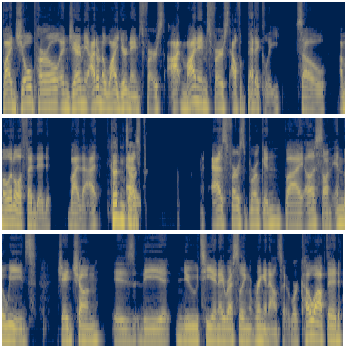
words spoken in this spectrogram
by Joel Pearl and Jeremy. I don't know why your name's first. I, my name's first alphabetically, so I'm a little offended by that. Couldn't tell. As, as first broken by us on In the Weeds, Jade Chung is the new TNA wrestling ring announcer. We're co-opted.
